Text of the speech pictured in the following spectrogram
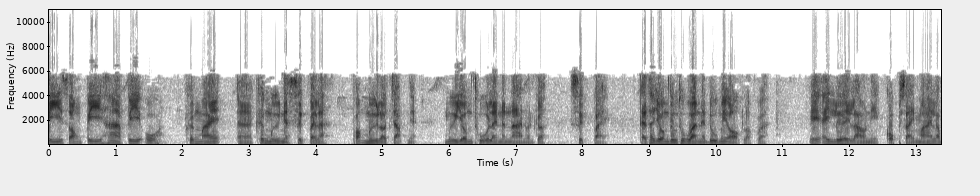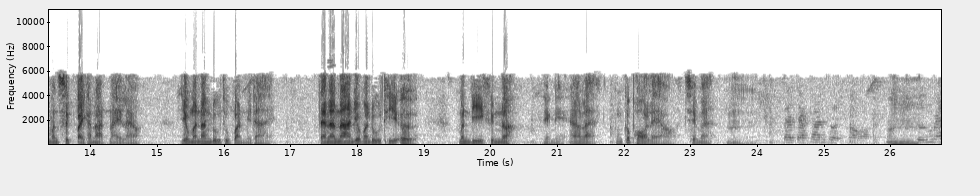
ปีสองปีห้าปี โอ้เครื่องไม้เอ่อเครื่องมือเนี่ยสึกไปละ เพราะมือเราจับเนี่ย มือโยมถูอะไรนานๆมันก็สึกไป แต่ถ้าโยมดูทุกวันเนี่ยดูไม่ออกหรอกว่า เอ๊ะไอ้เลื่อยเราเนี่ยกบใส่ไม้เรามันสึกไปขนาดไหนแล้ว โยมมานั่งดูทุกวันไม่ได้ แต่นานๆโยมมาดูที เออ มันดีขึ้นเนาะอย่างนี้เอาแหละมันก็พอแล้ว ใช่ไหมอืมแต่จากการตรวจสอบอืมถึงแม้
